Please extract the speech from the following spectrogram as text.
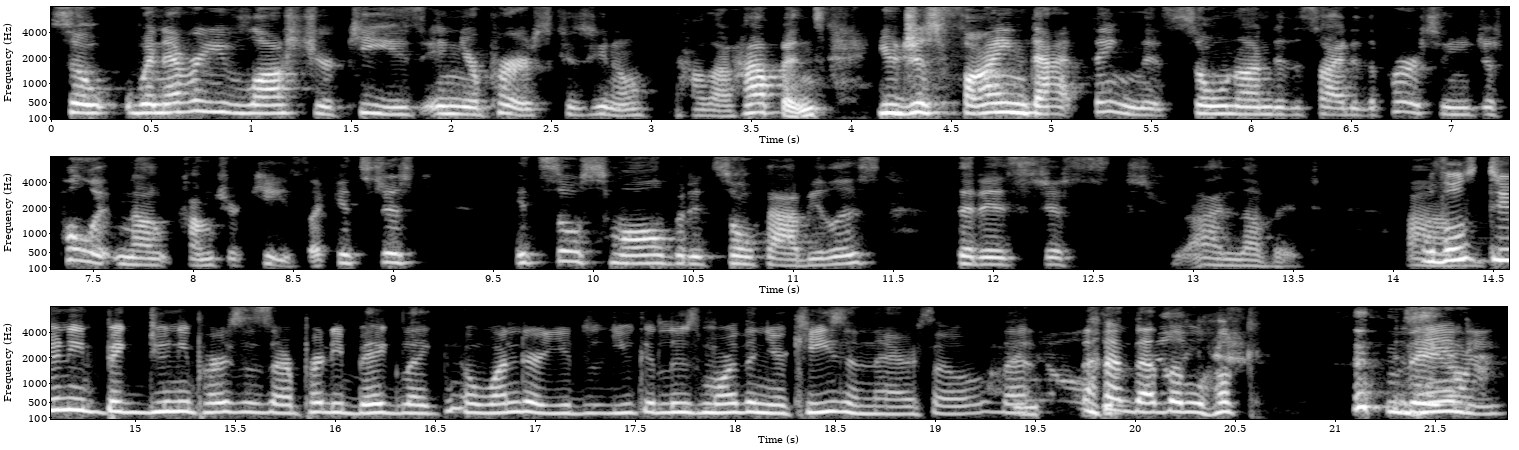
so whenever you've lost your keys in your purse because you know how that happens you just find that thing that's sewn onto the side of the purse and you just pull it and out comes your keys like it's just it's so small but it's so fabulous that it's just i love it Well, those Um, Dooney big Dooney purses are pretty big. Like, no wonder you you could lose more than your keys in there. So that know, that little hook is are. handy.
